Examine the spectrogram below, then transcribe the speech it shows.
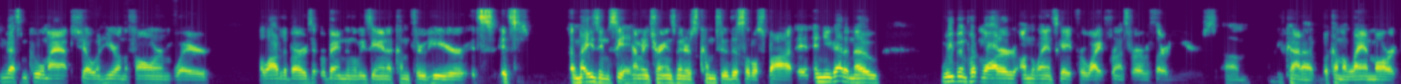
we've got some cool maps showing here on the farm where a lot of the birds that were banned in Louisiana come through here. It's it's amazing to see how many transmitters come through this little spot, and, and you got to know we've been putting water on the landscape for white fronts for over 30 years. Um, we've kind of become a landmark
